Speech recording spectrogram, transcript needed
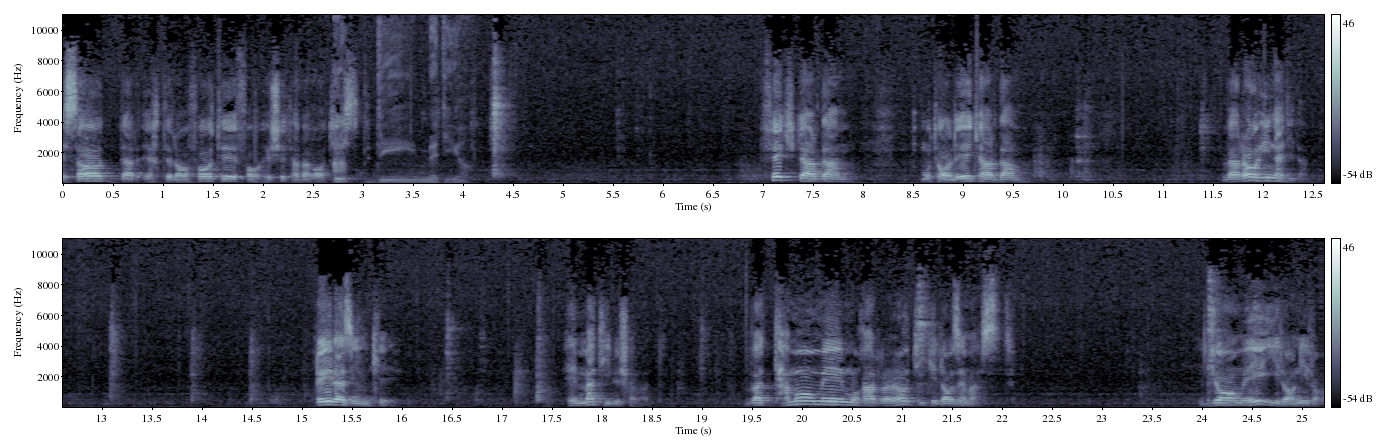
فساد در اختلافات فاحش طبقاتی است. فکر کردم مطالعه کردم و راهی ندیدم. غیر از اینکه همتی بشود و تمام مقرراتی که لازم است جامعه ایرانی را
